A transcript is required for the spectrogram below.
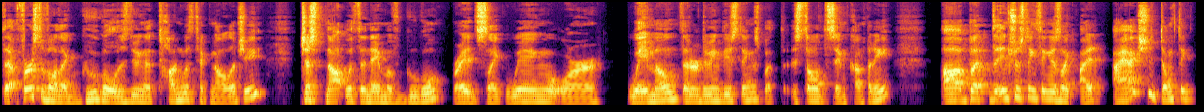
that first of all that google is doing a ton with technology just not with the name of google right? It's like wing or waymo that are doing these things but it's still the same company. Uh, but the interesting thing is like I, I actually don't think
